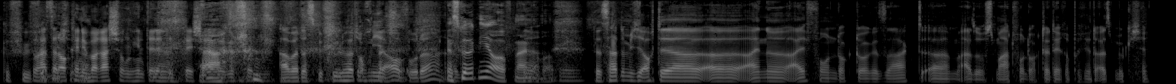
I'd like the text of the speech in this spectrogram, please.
Gefühl. Du hast dann auch keine ja. Überraschungen hinter der Displayscheibe ja. gefunden. Aber das Gefühl hört doch nie auf, oder? Das hört nie auf, nein. Ja. Aber. Das hatte mich auch der äh, eine iPhone-Doktor gesagt, ähm, also Smartphone-Doktor, der repariert alles Mögliche.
